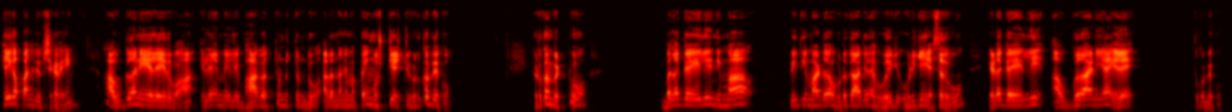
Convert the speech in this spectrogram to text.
ಹೇಗಪ್ಪ ಅಂದರೆ ವೀಕ್ಷಕರೇ, ಆ ಉಗ್ರಾಣಿ ಎಲೆ ಇರುವ ಎಲೆಯ ಮೇಲೆ ಭಾಗ ತುಂಡು ತುಂಡು ಅದನ್ನು ನಿಮ್ಮ ಕೈ ಮುಷ್ಟಿಯಷ್ಟು ಹಿಡ್ಕೋಬೇಕು. ಹಿಡ್ಕೊಂಡ್ಬಿಟ್ಟು ಬಲಗೈಯಲ್ಲಿ ನಿಮ್ಮ ಪ್ರೀತಿ ಮಾಡುವ ಹುಡುಗಾಗಿನ ಹುಡುಗಿ ಹುಡುಗಿ ಹೆಸರು ಎಡಗೈಯಲ್ಲಿ ಆ ಉಗ್ರಾಣಿಯ ಎಲೆ ತಗೋಬೇಕು.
